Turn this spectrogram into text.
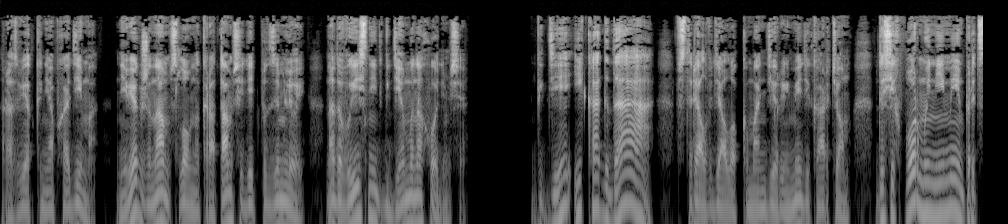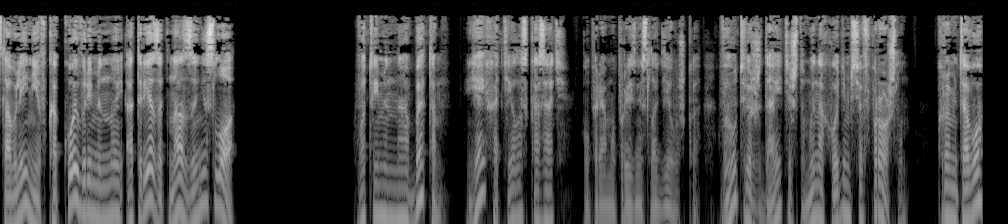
Разведка необходима. Не век же нам, словно кротам, сидеть под землей. Надо выяснить, где мы находимся. «Где и когда?» — встрял в диалог командира и медика Артем. «До сих пор мы не имеем представления, в какой временной отрезок нас занесло. «Вот именно об этом я и хотела сказать», — упрямо произнесла девушка. «Вы утверждаете, что мы находимся в прошлом. Кроме того,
